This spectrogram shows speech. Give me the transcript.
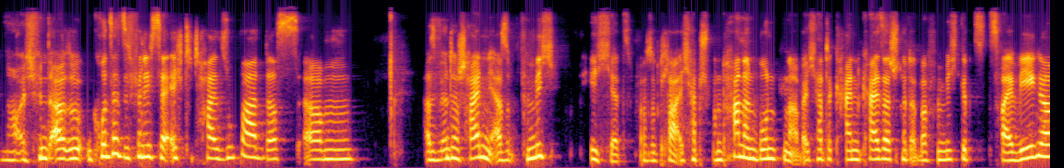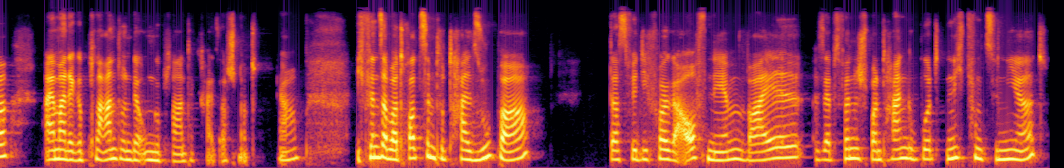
Genau, ich finde, also grundsätzlich finde ich es ja echt total super, dass, ähm, also wir unterscheiden ja, also für mich, ich jetzt, also klar, ich habe spontan einen bunten, aber ich hatte keinen Kaiserschnitt, aber für mich gibt es zwei Wege, einmal der geplante und der ungeplante Kaiserschnitt. Ja, ich finde es aber trotzdem total super, dass wir die Folge aufnehmen, weil selbst wenn eine Spontangeburt nicht funktioniert,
